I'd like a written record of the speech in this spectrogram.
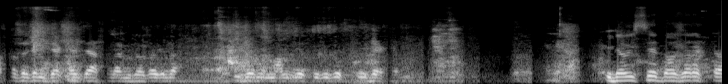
আপনাদেরকে আমি দেখাই যে আসলে আমি দরজাগুলো কি মাল দিয়ে তৈরি করছি, দেখেন। এটা হচ্ছে দরজার একটা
